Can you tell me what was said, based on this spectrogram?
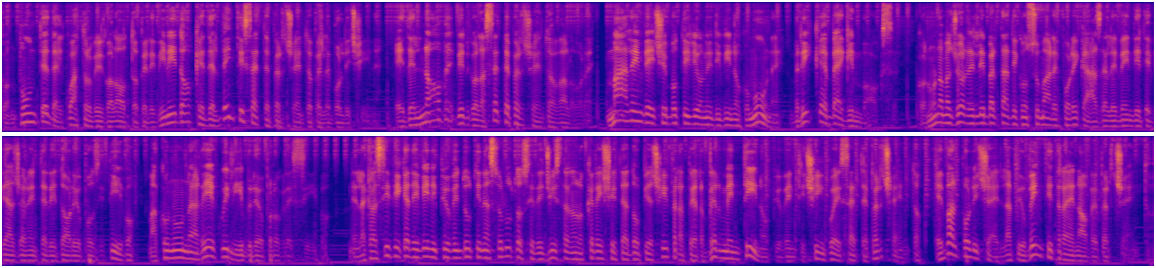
con punte del 4,8% per i vini DOC e del 27% per le bollicine, e del 9,7% a valore. Male invece i bottiglioni di vino comune, brick e bag in box. Con una maggiore libertà di consumare fuori casa le vendite viaggiano in territorio positivo, ma con un riequilibrio progressivo. Nella classifica dei vini più venduti in assoluto si registrano crescite a doppia cifra per Vermentino più 25,7% e Valpolicella più 23,9%.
